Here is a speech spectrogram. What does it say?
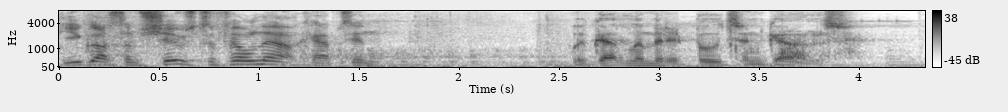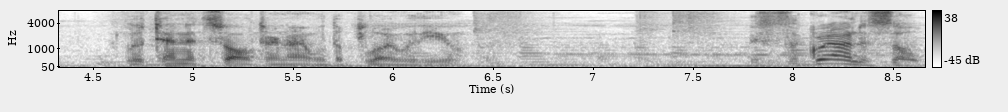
You got some shoes to fill now, Captain. We've got limited boots and guns. Lieutenant Salter and I will deploy with you. This is a ground assault.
